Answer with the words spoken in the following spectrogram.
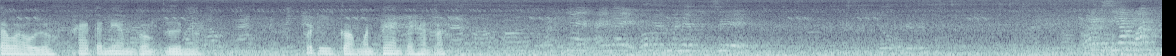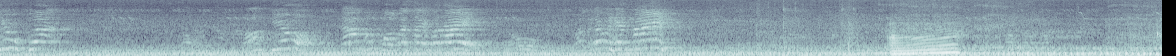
ตะเวาอยู่ฆ่าตะแนมของอื่นอยู่พอดีกล่องมันแพ่นไปหันเนาะ อ๋อค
